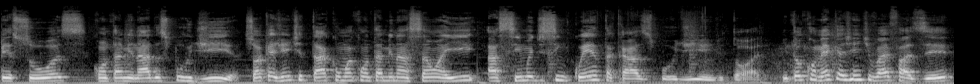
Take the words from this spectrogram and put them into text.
pessoas contaminadas por dia. Só que a gente está com uma contaminação aí acima de 50 casos por dia em Vitória. Então como é que a gente vai fazer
